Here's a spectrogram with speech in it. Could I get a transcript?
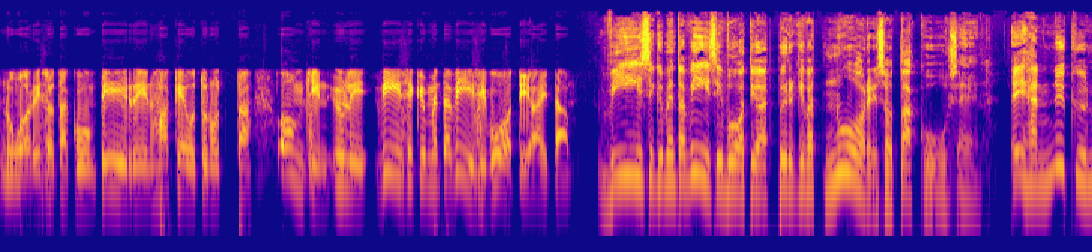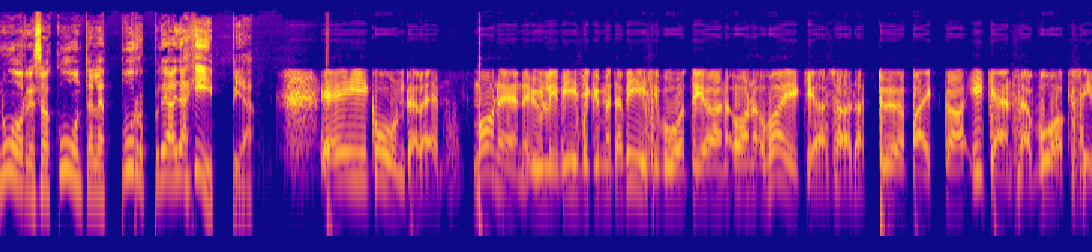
nuorisotakuun piiriin hakeutunutta onkin yli 55-vuotiaita. 55-vuotiaat pyrkivät nuorisotakuuseen. Eihän nykynuoriso kuuntele purplia ja hiippiä. Ei kuuntele. Monen yli 55-vuotiaan on vaikea saada työpaikkaa ikänsä vuoksi.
